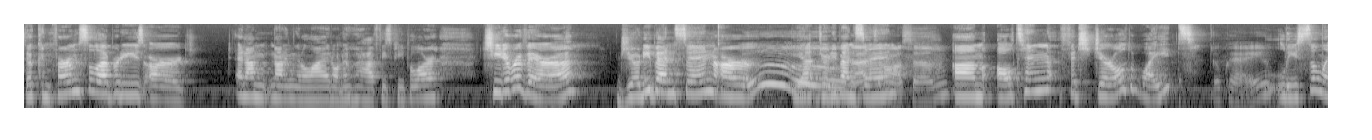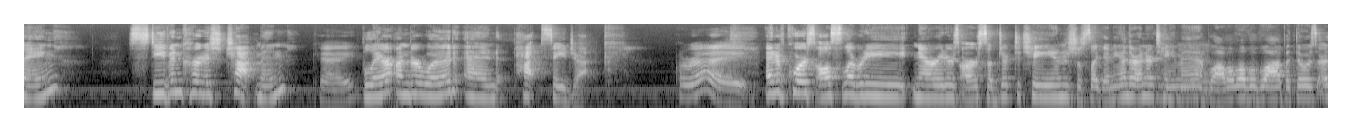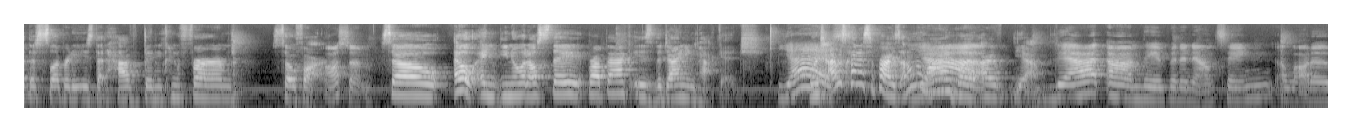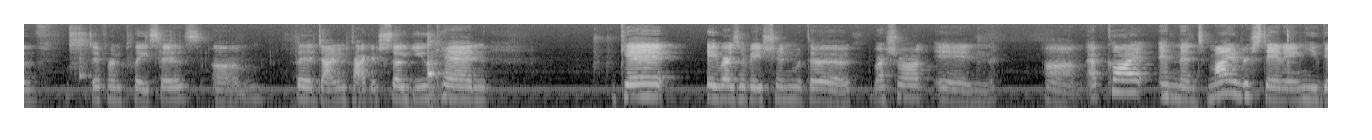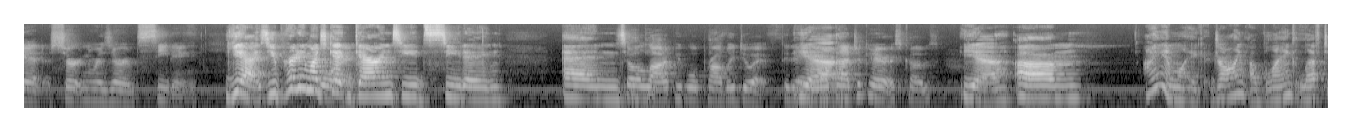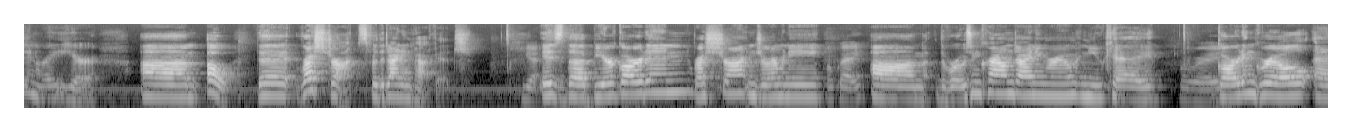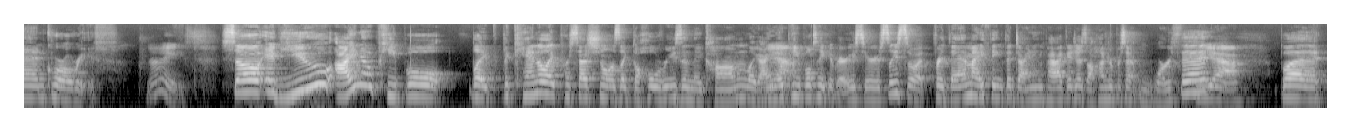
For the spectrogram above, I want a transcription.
the confirmed celebrities are, and I'm not even gonna lie, I don't know who half these people are. Chita Rivera, Jodi Benson are, Ooh, yeah, Jodi Benson. That's awesome. Um, Alton Fitzgerald White, Okay. Lisa Lang, Steven Curtis Chapman, Okay. Blair Underwood, and Pat Sajak. All right. And of course, all celebrity narrators are subject to change, just like any other entertainment, Mm-hmm. blah, blah, blah, blah, blah. But those are the celebrities that have been confirmed so far. Awesome. So, oh, and you know what else they brought back is the dining package, Yes. which I was kind of surprised. I don't know why, but I, yeah. that um they have been announcing a lot of different places um the dining package so you can get a reservation with a restaurant in um, Epcot and then to my understanding you get certain reserved seating Yes, you pretty much get it. guaranteed seating. And so a lot of people will probably do it the day Yeah. Patrick Harris comes Yeah. Um I am like drawing a blank left and right here. Um oh, the restaurants for the dining package yes is the Biergarten restaurant in Germany, okay um the Rose and Crown dining room in UK, all right Garden Grill and Coral Reef. nice So if you I know people like the candlelight processional is like the whole reason they come. Like I know people take it very seriously. So for them, I think the dining package is 100% worth it. yeah But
